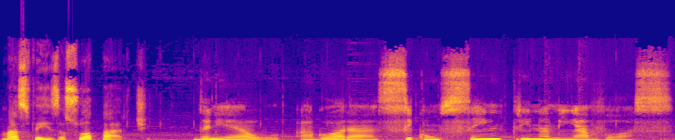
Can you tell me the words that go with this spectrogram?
mas fez a sua parte. Daniel, agora se concentre na minha voz.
